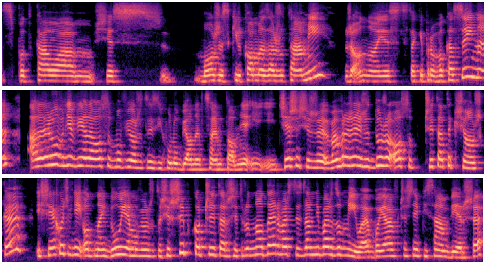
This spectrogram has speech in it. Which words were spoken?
spotkałam się z, może z kilkoma zarzutami, że ono jest takie prowokacyjne, ale równie wiele osób mówiło, że to jest ich ulubione w całym tomie i, i cieszę się, że mam wrażenie, że dużo osób czyta tę książkę i się jakoś w niej odnajduje, mówią, że to się szybko czyta, że się trudno oderwać, to jest dla mnie bardzo miłe, bo ja wcześniej pisałam wiersze.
